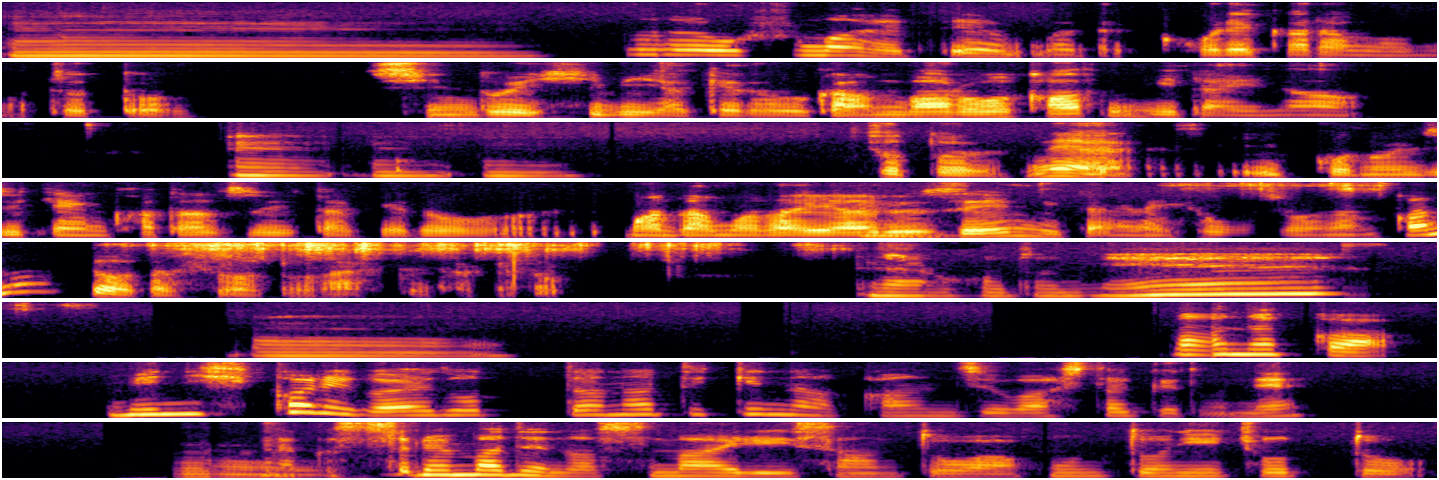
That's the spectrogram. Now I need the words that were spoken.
うーん。それを踏まえて、まだこれからもちょっとしんどい日々やけど頑張ろうかみたいな、うんうんうん。ちょっとね、一個の事件片付いたけど、まだまだやるぜみたいな表情なんかなって私は捉えてたけど。なるほどね。うん。まあなんか目に光が宿ったな的な感じはしたけどね。うん、なんかそれまでのスマイリーさんとは本当にちょっと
